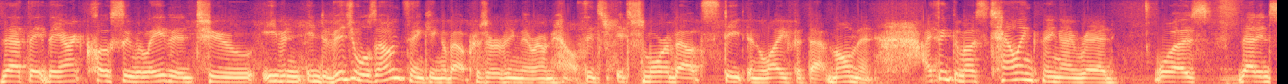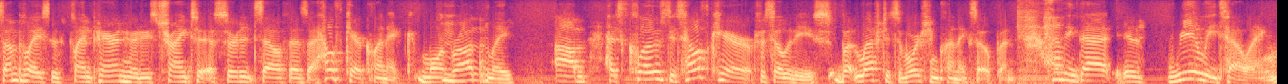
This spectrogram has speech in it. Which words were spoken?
that they, they aren't closely related to even individuals' own thinking about preserving their own health. It's it's more about state and life at that moment. I think the most telling thing I read was that in some places Planned Parenthood is trying to assert itself as a healthcare clinic more mm-hmm. broadly. Um, has closed its healthcare facilities but left its abortion clinics open. I think that is really telling.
